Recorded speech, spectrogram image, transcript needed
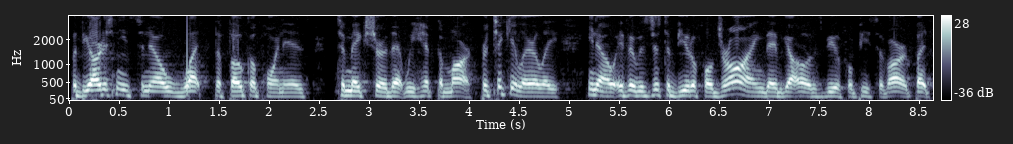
But the artist needs to know what the focal point is to make sure that we hit the mark. Particularly, you know, if it was just a beautiful drawing, they'd go, oh, this beautiful piece of art. But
